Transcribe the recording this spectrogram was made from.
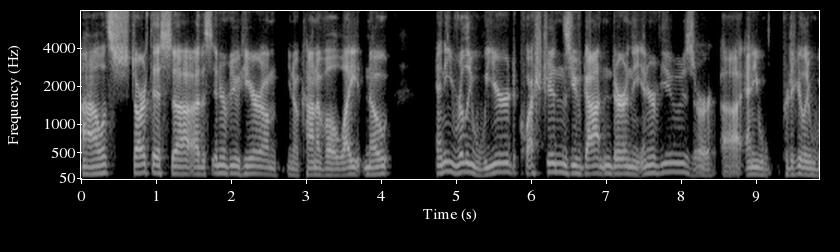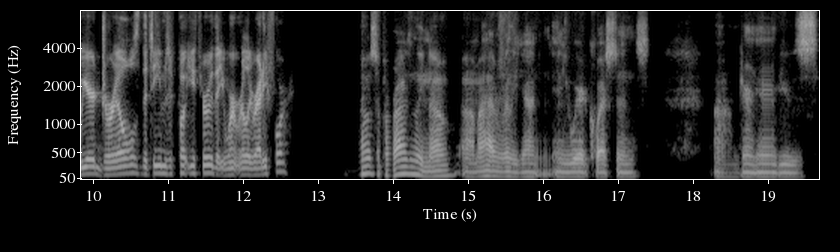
Uh, let's start this uh, this interview here on you know kind of a light note. Any really weird questions you've gotten during the interviews, or uh, any particularly weird drills the teams have put you through that you weren't really ready for? No, surprisingly, no. Um, I haven't really gotten any weird questions um, during interviews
